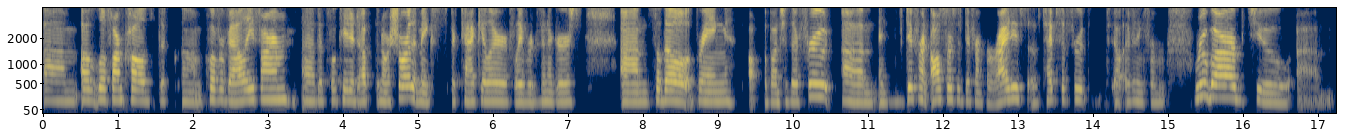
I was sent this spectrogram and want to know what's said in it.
um, a little farm called the um, clover valley farm uh, that's located up the north shore that makes spectacular flavored vinegars. Um, so they'll bring a bunch of their fruit um, and different all sorts of different varieties of types of fruit everything from rhubarb to um,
